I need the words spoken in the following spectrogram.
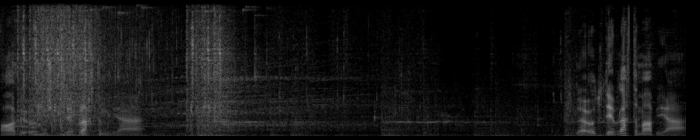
Abi ölmüş bile bıraktım ya. Ya öldü diye bıraktım abi ya.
